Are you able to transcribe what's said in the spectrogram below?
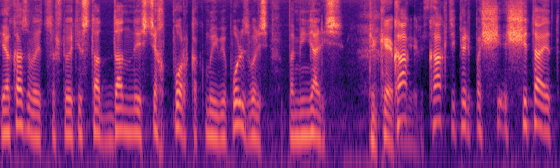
и оказывается, что эти стат данные с тех пор, как мы ими пользовались, поменялись. Какая Как, прелесть. как теперь посчи- считает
